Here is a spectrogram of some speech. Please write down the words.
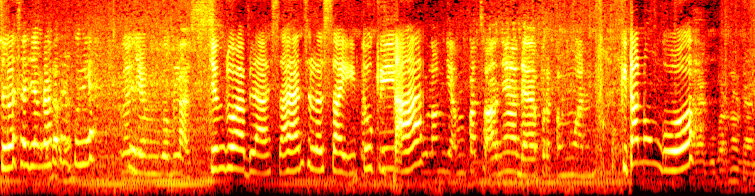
Selesai jam berapa tadi kuliah? Jam 12. Jam 12an selesai itu Tapi kita pulang jam 4 soalnya ada pertemuan. kita nunggu dan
